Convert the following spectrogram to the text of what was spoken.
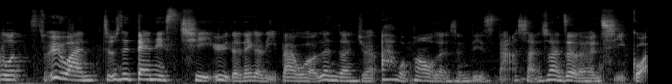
我遇完就是 Dennis 奇遇的那个礼拜，我认真觉得啊，我碰到我人生第一次搭讪，虽然这个人很奇怪，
